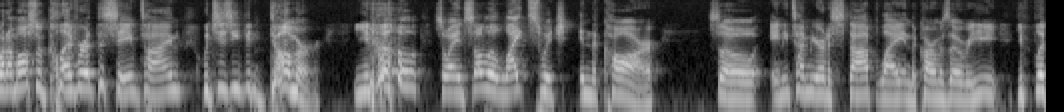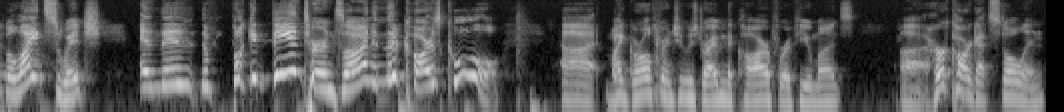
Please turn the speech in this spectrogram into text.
but I'm also clever at the same time, which is even dumber, you know? So I installed a light switch in the car. So anytime you're at a stoplight and the car was overheat, you flip a light switch and then the fucking fan turns on and the car's cool. Uh, my girlfriend, she was driving the car for a few months. Uh, her car got stolen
